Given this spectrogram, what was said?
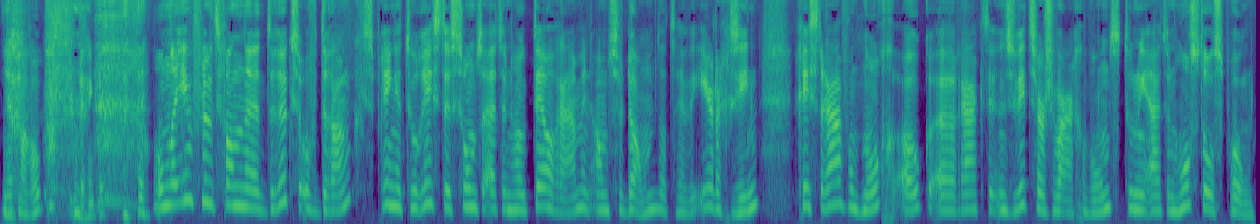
Let maar op. Denk het. Onder invloed van uh, drugs of drank springen toeristen soms uit een hotelraam in Amsterdam. Dat hebben we eerder gezien. Gisteravond nog ook uh, raakte een Zwitser zwaar gewond toen hij uit een hostel sprong.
